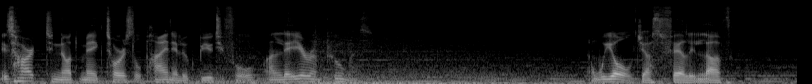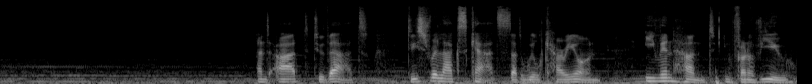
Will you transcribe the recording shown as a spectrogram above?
It's hard to not make Torres del Paine look beautiful and layer on pumas. And we all just fell in love. And add to that these relaxed cats that will carry on, even hunt in front of you.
